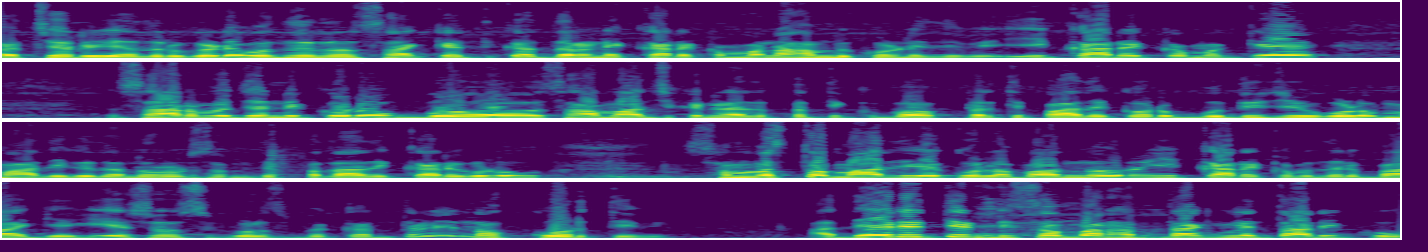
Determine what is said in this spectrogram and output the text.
ಕಚೇರಿ ಎದುರುಗಡೆ ಒಂದಿನ ಸಾಂಕೇತಿಕ ಧರಣಿ ಕಾರ್ಯಕ್ರಮವನ್ನು ಹಮ್ಮಿಕೊಂಡಿದ್ದೀವಿ. ಈ ಕಾರ್ಯಕ್ರಮಕ್ಕೆ ಸಾರ್ವಜನಿಕರು, ಬ ಸಾಮಾಜಿಕ ನ್ಯಾಯದ ಪ್ರತಿ ಪ್ರತಿಪಾದಕರು, ಬುದ್ಧಿಜೀವಿಗಳು ಮಾದಿಗ ಸಮಿತಿ ಪದಾಧಿಕಾರಿಗಳು, ಸಮಸ್ತ ಮಾದಿಗ ಕುಲ ಬಾಂಧವರು ಈ ಕಾರ್ಯಕ್ರಮದಲ್ಲಿ ಭಾಗಿಯಾಗಿ ಯಶಸ್ವಿಗೊಳಿಸಬೇಕಂತೇಳಿ ನಾವು ಕೋರ್ತೀವಿ. ಅದೇ ರೀತಿ ಡಿಸೆಂಬರ್ ಹದಿನಾಲ್ಕನೇ ತಾರೀಕು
